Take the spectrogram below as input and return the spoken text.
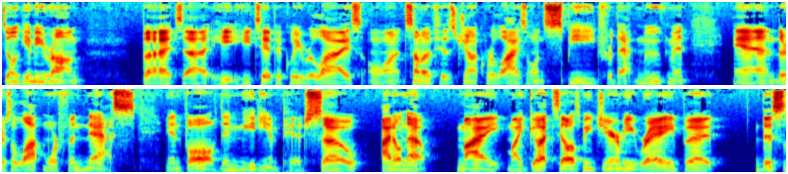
Don't get me wrong, but uh, he he typically relies on some of his junk relies on speed for that movement, and there's a lot more finesse involved in medium pitch. So I don't know. My my gut tells me Jeremy Ray, but this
